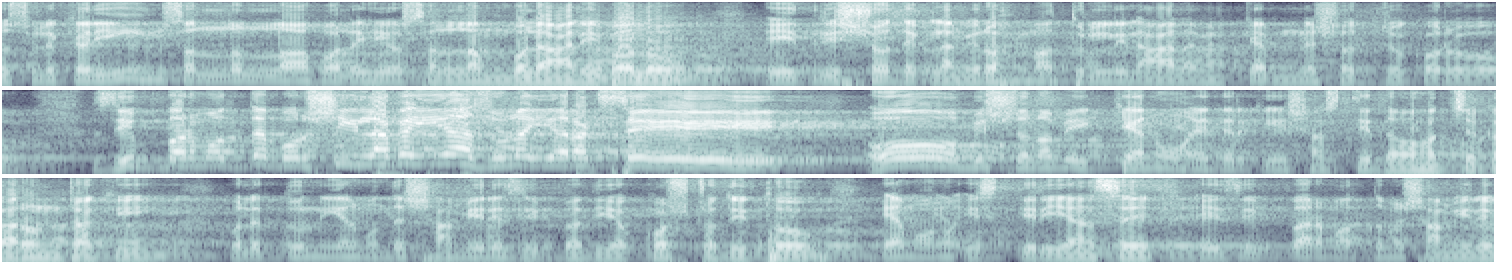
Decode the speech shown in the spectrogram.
রসুল করিম সাল্লাম বলে, আলী, বলো, এই দৃশ্য দেখলাম রহমাতুল্লিল আলামিন কেমনে সহ্য করব? জিব্বার মধ্যে বর্ষি লাগাইয়া জুলাইয়া রাখছে। ও বিশ্বনবী, কেন এদেরকে শাস্তি দেওয়া হচ্ছে? কারণটা কি? বলে, দুনিয়ার মধ্যে স্বামীরে জিব্বা দিয়ে কষ্ট দিত। এমনও স্ত্রী আছে, এই জিব্বার মাধ্যমে স্বামীরে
